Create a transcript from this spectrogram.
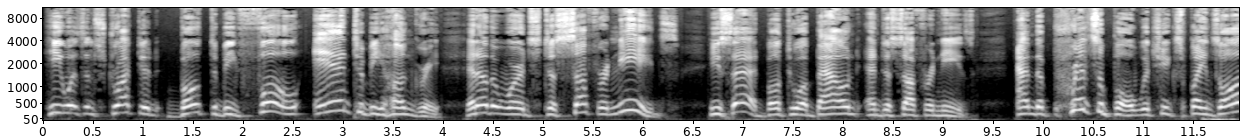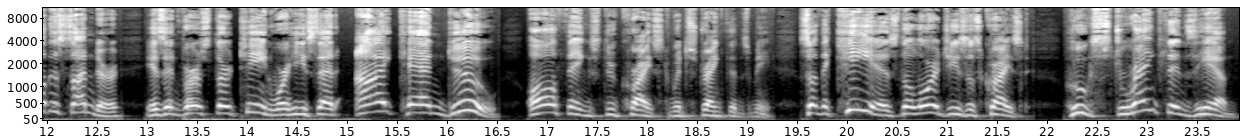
he was instructed both to be full and to be hungry. In other words, to suffer needs. He said both to abound and to suffer needs. And the principle which he explains all this under is in verse 13, where he said, I can do all things through Christ, which strengthens me. So the key is the Lord Jesus Christ, who strengthens him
